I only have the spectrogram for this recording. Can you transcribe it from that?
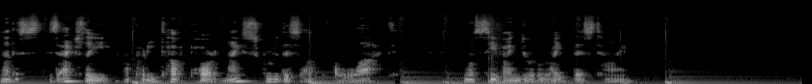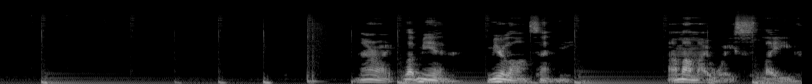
Now this is actually a pretty tough part, and I screwed this up a lot. We'll see if I can do it right this time. Alright, let me in. Mirlon sent me. I'm on my way, slave.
